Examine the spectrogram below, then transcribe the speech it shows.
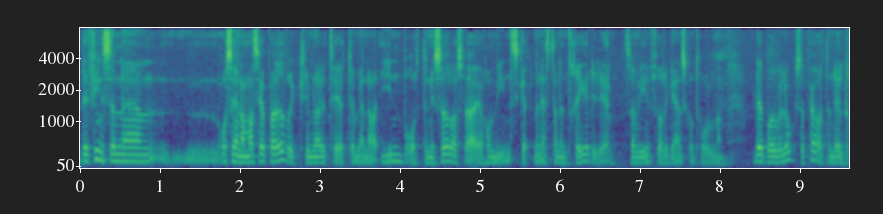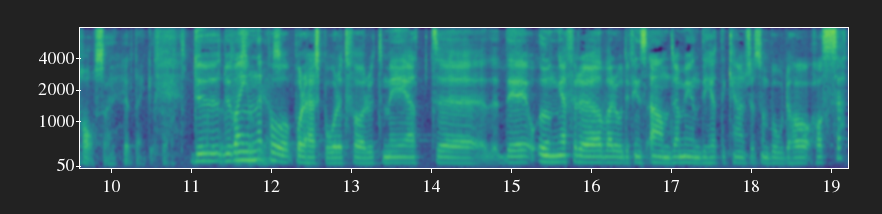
det finns en... Eh, och sen när man ser på övrig kriminalitet, jag menar inbrotten i södra Sverige har minskat med nästan en tredjedel sen vi införde gränskontrollerna. Mm. Det beror väl också på att en del drar sig helt enkelt. För att, du, att, du var inne på, på det här spåret förut med att eh, det är unga förövare och det finns andra myndigheter kanske som borde ha, ha sett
